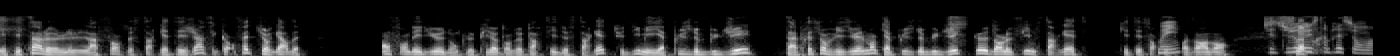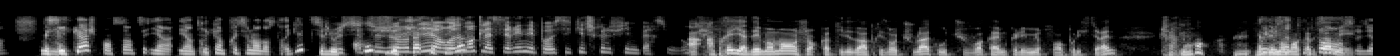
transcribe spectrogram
Et c'est ça le- le- la force de Stargate déjà, c'est qu'en fait, tu regardes Enfant des dieux, donc le pilote en deux parties de Stargate, tu te dis, mais il y a plus de budget. Tu as l'impression visuellement qu'il y a plus de budget que dans le film Stargate, qui était sorti Oui. trois ans avant. J'ai toujours Bah, eu cette impression, moi. Mais Mm. c'est le cas, je pense. hein. Il y, a un- il y a un truc impressionnant dans Stargate, c'est Je le me suis coût de toujours chaque dit, épisode. heureusement que la série n'est pas aussi kitsch que le film, perso. donc. Ah, après, il y a des moments, genre quand il est dans la prison de Chulak, où tu vois quand même que les murs sont en polystyrène. Clairement, il y a oui, des moments comme ça, mais je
